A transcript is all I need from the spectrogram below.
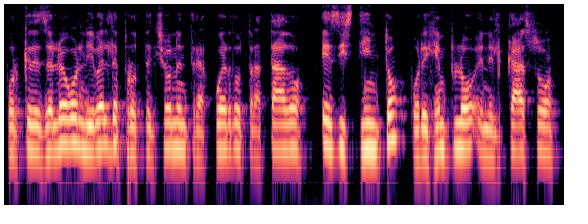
porque desde luego el nivel de protección entre acuerdo tratado es distinto. Por ejemplo, en el caso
